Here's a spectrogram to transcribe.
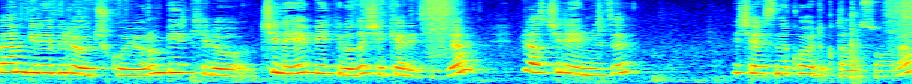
Ben birebir ölçü koyuyorum. 1 kilo çileğe 1 kilo da şeker ekleyeceğim. Biraz çileğimizi içerisine koyduktan sonra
